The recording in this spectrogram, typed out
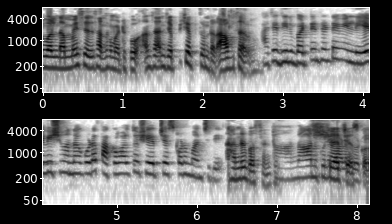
నువ్వు వాళ్ళు నమ్మేసి సంతకం పెట్టుకో అంత అని చెప్పి చెప్తుంటారు ఆపుతారు అయితే దీన్ని బట్టి ఏంటంటే వీళ్ళు ఏ విషయం అన్నా కూడా పక్క వాళ్ళతో షేర్ చేసుకోవడం మంచిది హండ్రెడ్ పర్సెంట్ ఆ, నా అనుకునే షేర్. చేసుకో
